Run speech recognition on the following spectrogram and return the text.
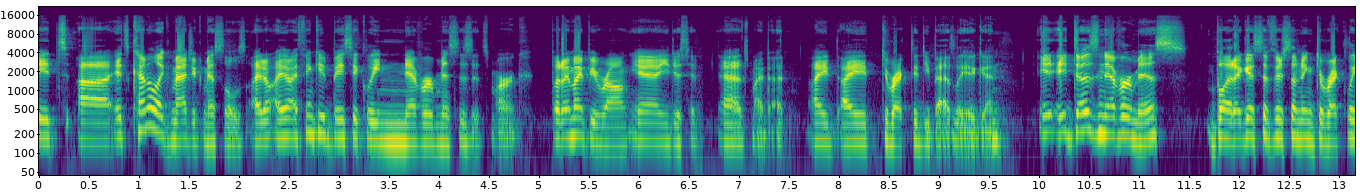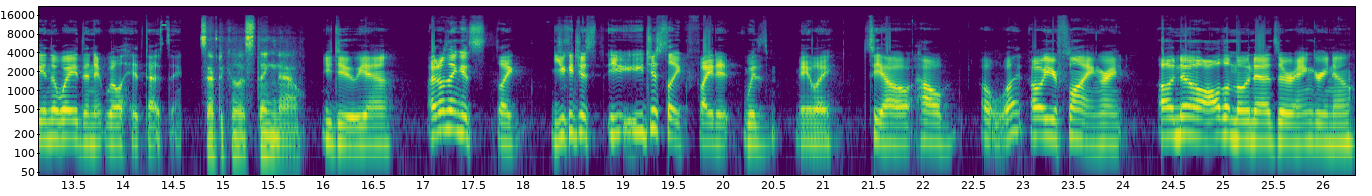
it uh it's kind of like magic missiles. I don't I, I think it basically never misses its mark. But I might be wrong. Yeah, you just hit that's my bad. I I directed you badly again. It it does never miss, but I guess if there's something directly in the way, then it will hit that thing. so I have to kill this thing now. You do, yeah. I don't think it's like you could just you, you just like fight it with melee. See how how oh what? Oh, you're flying, right? Oh no, all the monads are angry now.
